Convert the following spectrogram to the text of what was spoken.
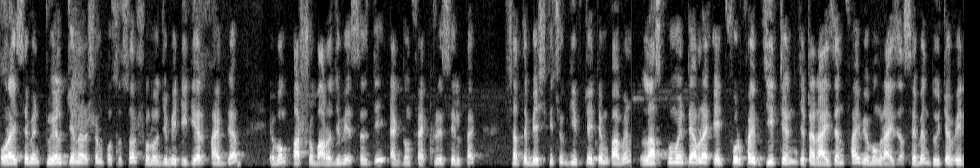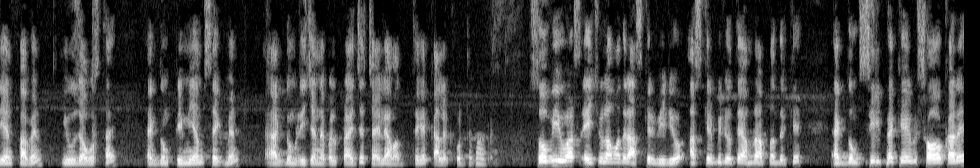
core i seven twelve generation processor ষোলো জিবি ডিডিআর ফাইভ র্যাম এবং পাঁচশো বারো জিবি এসএসডি একদম ফ্যাক্টরি সিল প্যাক সাথে বেশ কিছু গিফট আইটেম পাবেন। লাস্ট মোমেন্টে আমরা eight four five G ten যেটা রাইজেন ফাইভ এবং রাইজেন সেভেন দুইটা ভেরিয়েন্ট পাবেন ইউজ অবস্থায়, একদম প্রিমিয়াম সেগমেন্ট একদম রিজনেবল প্রাইসে চাইলে আমাদের থেকে কালেক্ট করতে পারবেন। সো ভিউয়ার্স এই ছিল আমাদের আজকের ভিডিও আজকের ভিডিওতে আমরা আপনাদেরকে একদম সিল প্যাকের সহকারে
